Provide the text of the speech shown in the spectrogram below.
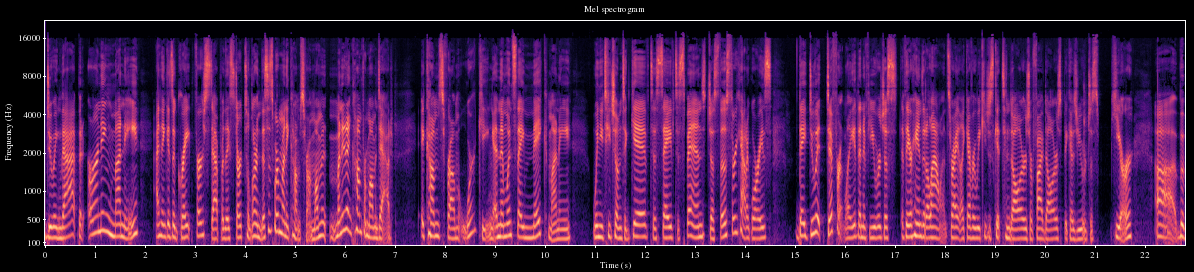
doing that, but earning money. I think is a great first step where they start to learn this is where money comes from. Mom, money didn't come from mom and dad. It comes from working. And then once they make money, when you teach them to give, to save, to spend, just those three categories, they do it differently than if you were just if they were handed allowance, right? Like every week you just get ten dollars or five dollars because you were just here. Uh, but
